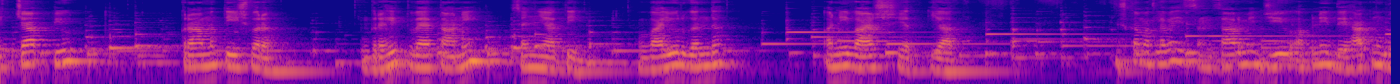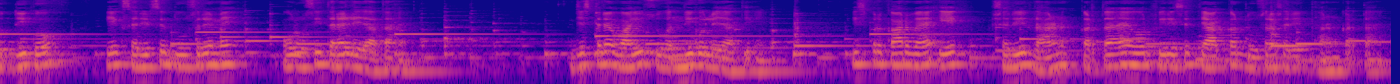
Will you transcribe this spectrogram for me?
यच्चाप्युत क्रामतीश्वर ग्रहित वैतानी संयाति। वायुर्गंध अनिवार्यत इसका मतलब है इस संसार में जीव अपनी देहात्म बुद्धि को एक शरीर से दूसरे में और उसी तरह ले जाता है, जिस तरह वायु सुगंधि को ले जाती है। इस प्रकार वह एक शरीर धारण करता है और फिर इसे त्याग कर दूसरा शरीर धारण करता है।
